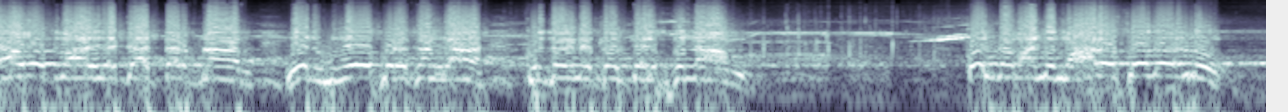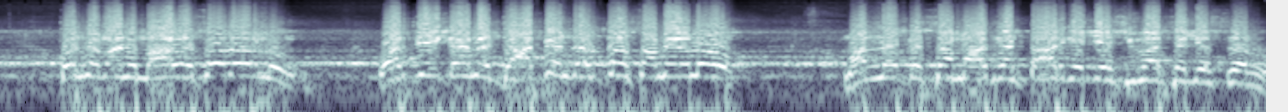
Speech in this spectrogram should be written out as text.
యావత్ మాదిగ జాతి తరఫున నేను హృదయపూర్వకంగా కృతజ్ఞతలు తెలుపుతున్నాం. కొంతమంది మాల సోదరులు కొంతమంది మాల సోదరులు వర్గీకరణ జాప్యం జరుగుతున్న సమయంలో మల్లకృష్ణ సమాజం టార్గెట్ చేసి విమర్శలు చేస్తున్నారు.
